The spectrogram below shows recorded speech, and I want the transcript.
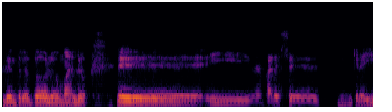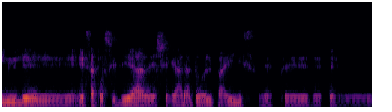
dentro de todo lo malo. Eh, y me parece increíble esa posibilidad de llegar a todo el país este, eh,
